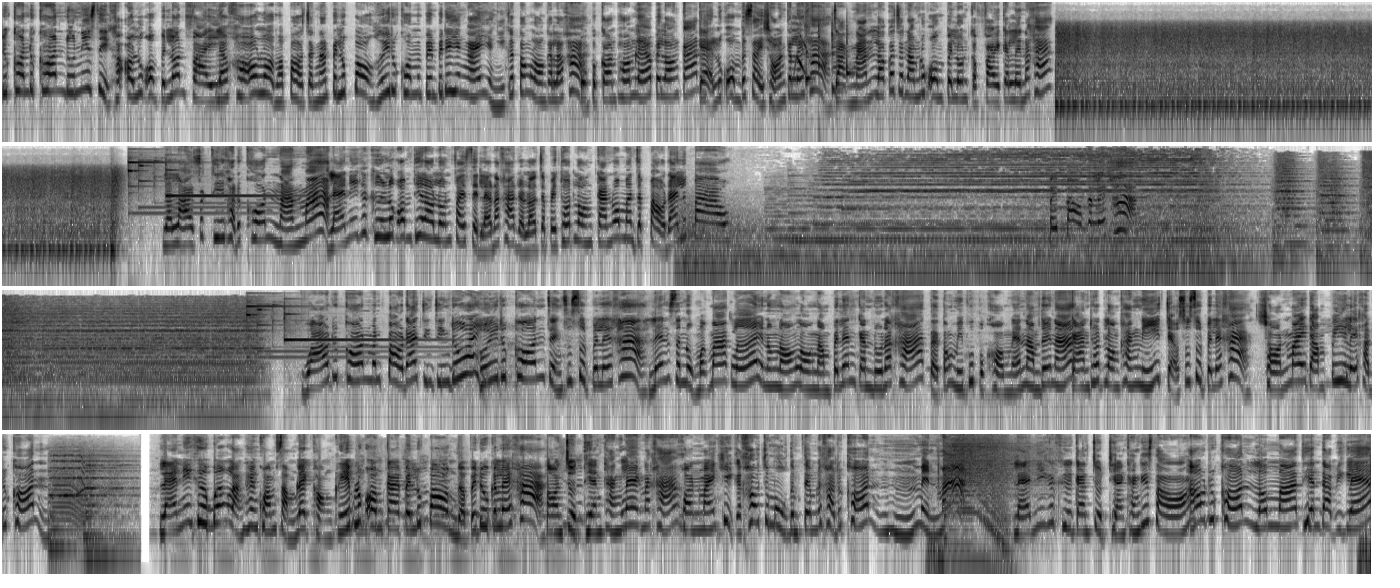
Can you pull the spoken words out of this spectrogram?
ทุกคนทุกคนดูนี่สิเขาเอาลูกอมเป็นล่อนไฟ แล้วเขาเอาหลอดมาเป่าจากนั้นเป็นลูกโป่งเฮ้ยทุกคนมันเป็นไปได้ยังไง อย่างนี้ก็ต้องลองกันแล้วค่ะ อุปกรณ์พร้อมแล้วไปลองกันแกะลูกอมไปใส่ช้อนกันเลยค่ะ จากนั้นเราก็จะนำลูกอมไปลนกับไฟกันเลยนะคะ ละลายสักทีค่ะทุกคนนานมาก และนี่ก็คือลูกอมที่เราลนไฟเสร็จแล้วนะคะ เดี๋ยวเราจะไปทดลองกันว่ามันจะเป่าได้หรือเปล่า ไปเป่ากันเลยค่ะ ว้าวทุกคนมันเป่าได้จริง ๆ ด้วย เฮ้ยทุกคนเจ๋งสุดๆไปเลยค่ะ เล่นสนุกมากๆเลย น้องๆ ลองนำไปเล่นกันดูนะคะ แต่ต้องมีผู้ปกครองแนะนำด้วยนะ การทดลองครั้งนี้แจ๋วสุดๆไปเลยค่ะ ช้อนไม่ดัมปี้เลยค่ะทุกคนและนี่คือเบื้องหลังแห่งความสำเร็จของคลิปลูกอมกลายเป็นลูกโป่งเดี๋ยวไปดูกันเลยค่ะ ตอนจุดเทียนครั้งแรกนะคะควันไม้ขีดก็เข้าจมูกเต็มๆเลยค่ะทุกคนอื้อหือเหม็นมาก และนี่ก็คือการจุดเทียนครั้งที่สองเอ้าทุกคนลมมาเทียนดับอีกแล้ว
